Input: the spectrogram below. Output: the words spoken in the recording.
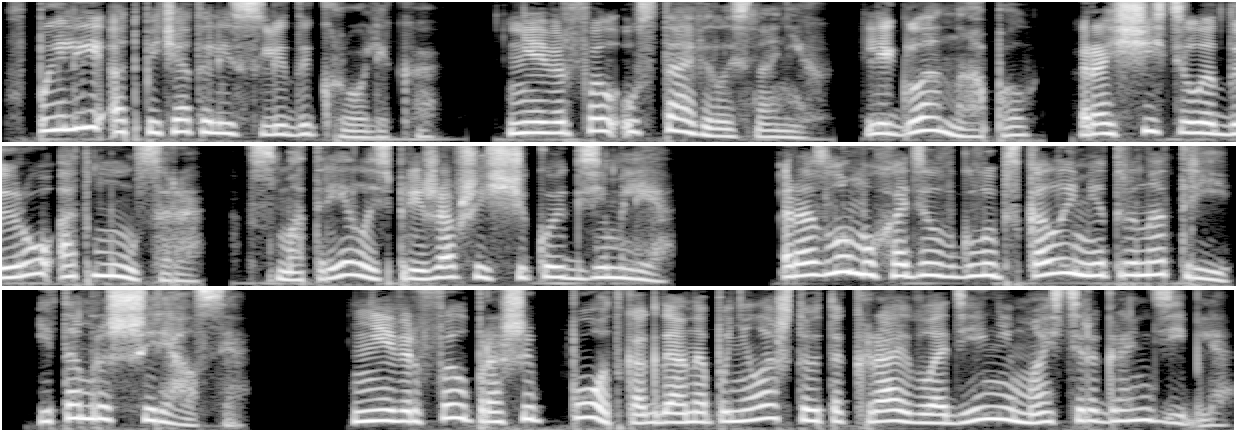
В пыли отпечатались следы кролика. Неверфелл уставилась на них, легла на пол, расчистила дыру от мусора, всмотрелась, прижавшись щекой к земле. Разлом уходил вглубь скалы метра на три, и там расширялся. Неверфелл прошиб пот, когда она поняла, что это край владений мастера Грандибля.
